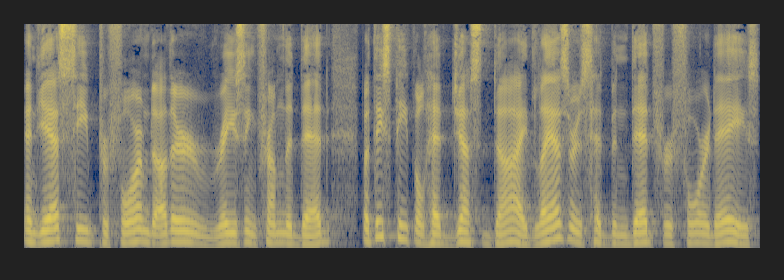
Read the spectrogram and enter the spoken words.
And yes, he performed other raising from the dead, but these people had just died. Lazarus had been dead for four days.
